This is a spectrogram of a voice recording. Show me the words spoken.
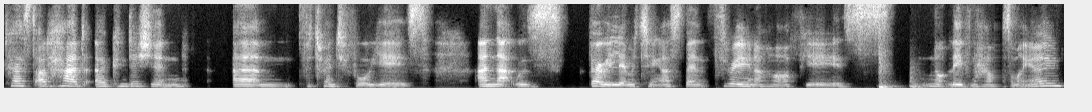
test. I'd had a condition um, for 24 years, and that was very limiting. I spent three and a half years not leaving the house on my own.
